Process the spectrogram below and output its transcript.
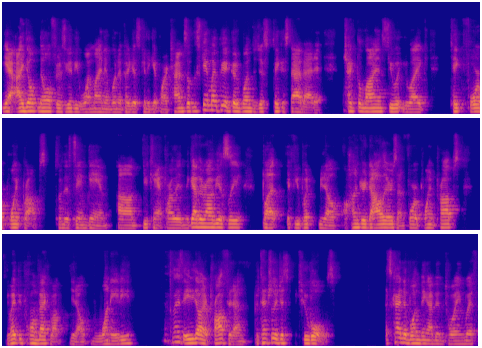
yeah, I don't know if there's going to be one line in Winnipeg that's going to get more time. So this game might be a good one to just take a stab at it. Check the lines, see what you like take four point props from the same game. Um, you can't parlay them together, obviously, but if you put, you know, a $100 on four point props, you might be pulling back about, you know, 180. That's nice $80 profit on potentially just two goals. That's kind of one thing I've been toying with.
